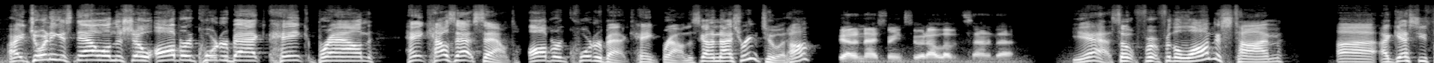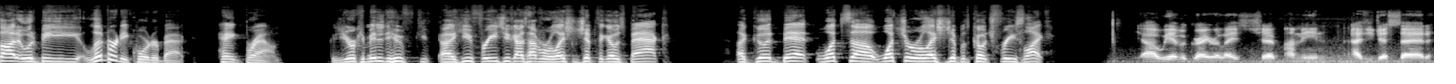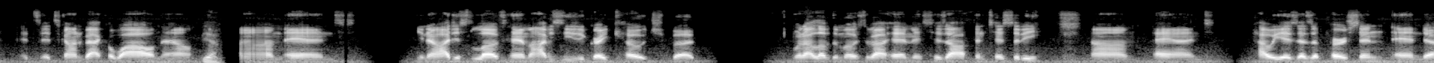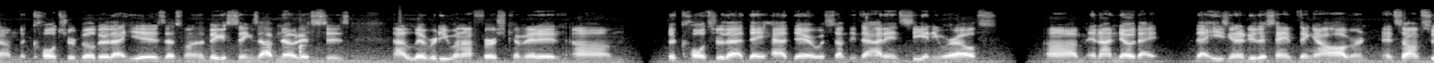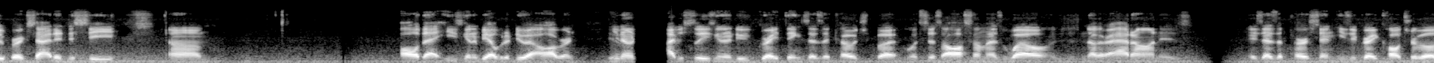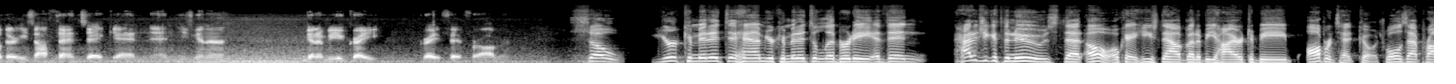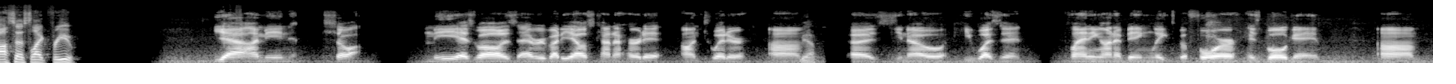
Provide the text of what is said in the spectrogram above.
All right, joining us now on the show, Auburn quarterback Hank Brown. Hank, how's that sound? Auburn quarterback Hank Brown. This got a nice ring to it, huh? Got a nice ring to it. I love the sound of that. Yeah. So for for the longest time, uh, I guess you thought it would be Liberty quarterback Hank Brown because you're committed to Hugh, uh, Hugh Freeze. You guys have a relationship that goes back a good bit. What's uh what's your relationship with Coach Freeze like? Yeah, we have a great relationship. I mean, as you just said, it's it's gone back a while now. Yeah. Um, and you know, I just love him. Obviously, he's a great coach, but what I love the most about him is his authenticity um, and how he is as a person and um, the culture builder that he is. That's one of the biggest things I've noticed is at Liberty when I first committed. Um, the culture that they had there was something that I didn't see anywhere else, um, and I know that that he's going to do the same thing at Auburn. And so I'm super excited to see um, all that he's going to be able to do at Auburn. You know, obviously he's going to do great things as a coach, but what's just awesome as well, just another add-on is is as a person, he's a great culture builder. He's authentic, and and he's gonna gonna be a great great fit for Auburn. So you're committed to him. You're committed to Liberty, and then how did you get the news that oh, okay, he's now going to be hired to be Auburn's head coach? What was that process like for you? Yeah, I mean, so me as well as everybody else kind of heard it on Twitter. Um, yeah. Because, you know, he wasn't planning on it being leaked before his bowl game. Um,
